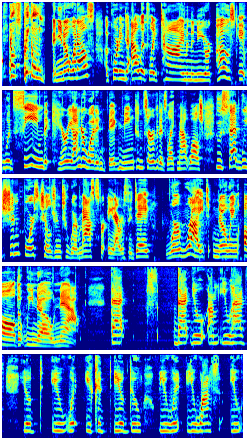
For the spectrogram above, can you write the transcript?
They don't speak on me. And you know what else? According to outlets like Time and the New York Post, it would seem that Carrie Underwood and big mean conservatives like Matt Walsh, who said we shouldn't force children to wear masks for eight hours a day, were right knowing all that we know now. That that you um you had you you you could you do you you want you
